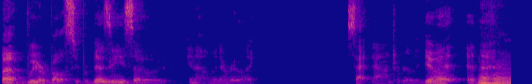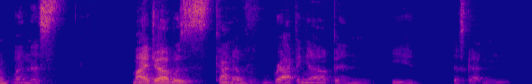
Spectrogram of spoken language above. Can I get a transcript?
but we were both super busy, so you know, we never like sat down to really do it. And then Mhm. when this, my job was kind of wrapping up, and he just gotten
